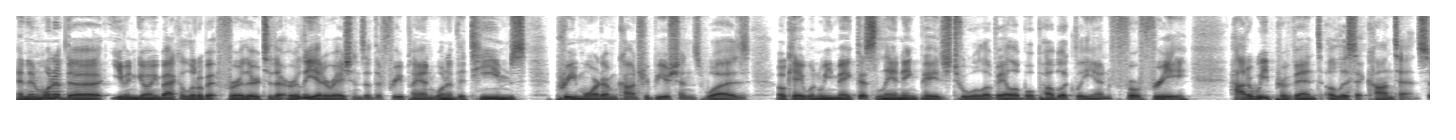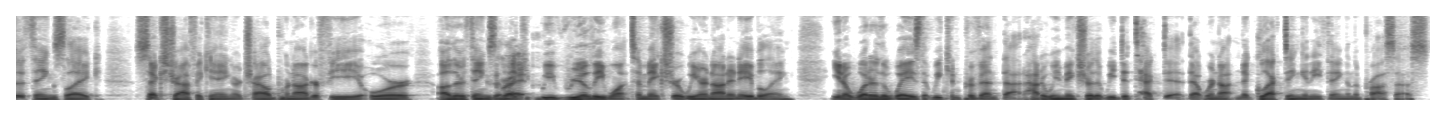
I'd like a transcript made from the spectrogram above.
And then one of the, even going back a little bit further to the early iterations of the free plan, one of the team's pre mortem contributions was okay, when we make this landing page tool available publicly and for free, how do we prevent illicit content? So things like sex trafficking or child pornography or other things that like we really want to make sure we are not enabling. You know, what are the ways that we can prevent that? How do we make sure that we detect it, that we're not neglecting anything in the process?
